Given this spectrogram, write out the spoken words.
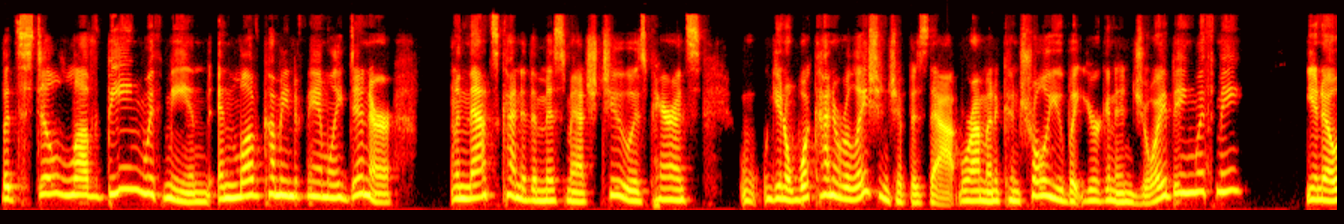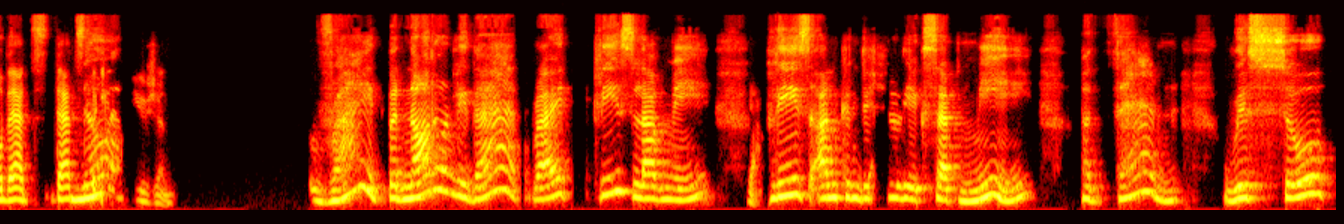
but still love being with me and, and love coming to family dinner. And that's kind of the mismatch too is parents you know what kind of relationship is that where i'm going to control you but you're going to enjoy being with me? You know that's that's no. the confusion Right. But not only that, right? Please love me. Yeah. Please unconditionally accept me. But then we're so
